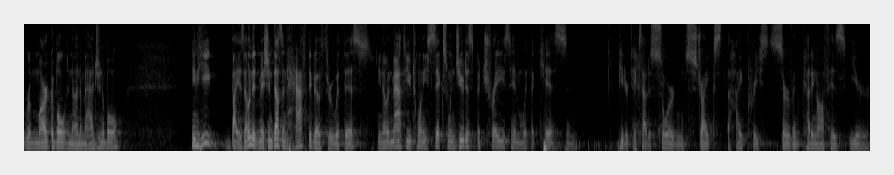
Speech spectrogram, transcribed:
remarkable and unimaginable. I mean, he, by his own admission, doesn't have to go through with this. You know, in Matthew 26, when Judas betrays him with a kiss, and Peter takes out his sword and strikes the high priest's servant, cutting off his ear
